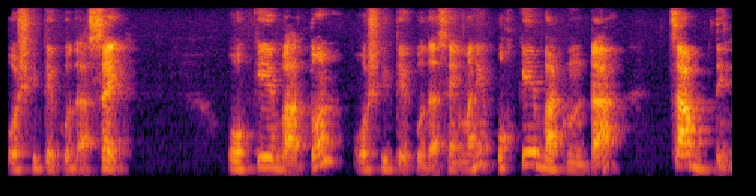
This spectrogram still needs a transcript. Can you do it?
ওশিতে কুদাসাই। ওকে বাতন ওশিতে কুদাসাই মানে ওকে বাটনটা চাপ দিন।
